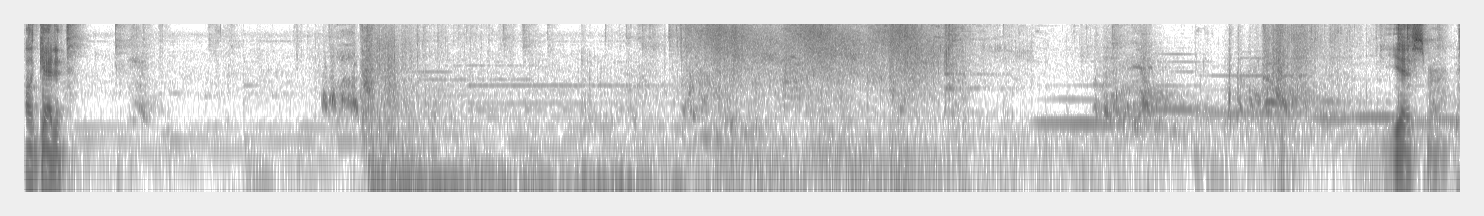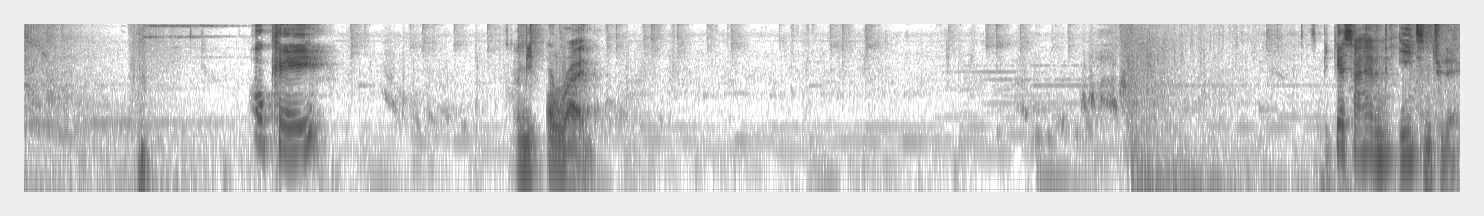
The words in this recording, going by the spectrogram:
I'll get it. Yes, man. Okay. It's gonna be alright. Because I haven't eaten today.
